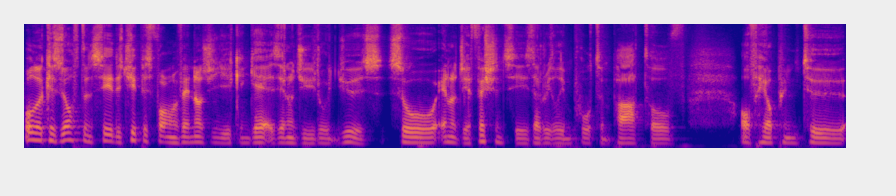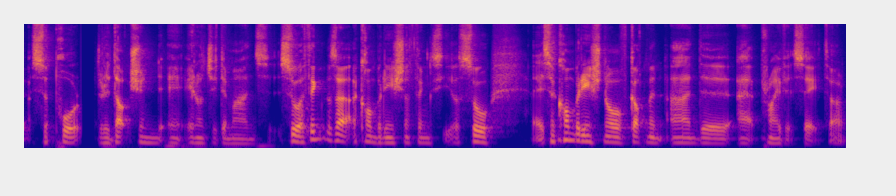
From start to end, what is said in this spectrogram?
Well, look, as you often say, the cheapest form of energy you can get is energy you don't use. So energy efficiency is a really important part of of helping to support the reduction in energy demands. So I think there's a, a combination of things here. So it's a combination of government and the uh, private sector.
